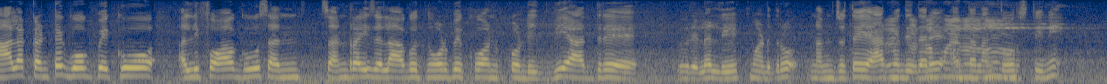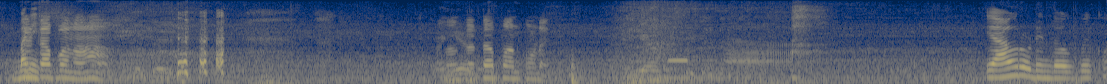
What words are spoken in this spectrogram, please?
ನಾಲ್ಕು ಗಂಟೆಗೆ ಹೋಗಬೇಕು. ಅಲ್ಲಿ ಫಾಗು ಸನ್ ಸನ್ರೈಸ್ ಎಲ್ಲ ಆಗೋದು ನೋಡಬೇಕು ಅಂದ್ಕೊಂಡಿದ್ವಿ ಆದರೆ ಇವರೆಲ್ಲ ಲೇಟ್ ಮಾಡಿದ್ರು. ನಮ್ಮ ಜೊತೆ ಯಾರು ಬಂದಿದ್ದಾರೆ ಅಂತ ನಾನು ತೋರಿಸ್ತೀನಿ. ಬನ್ನಿ. ಯಾವ ರೋಡಿಂದ ಹೋಗಬೇಕು?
